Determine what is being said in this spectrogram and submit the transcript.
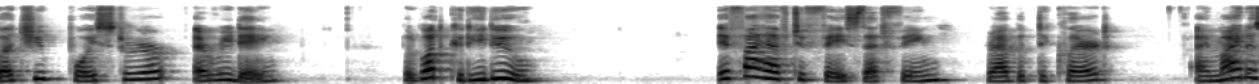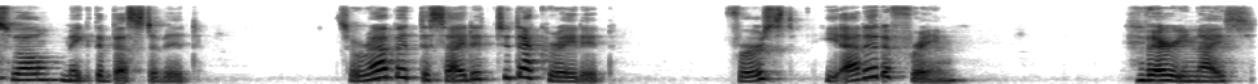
budgie posterior every day. But what could he do? If I have to face that thing, Rabbit declared, I might as well make the best of it. So Rabbit decided to decorate it. First, he added a frame. Very nice,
